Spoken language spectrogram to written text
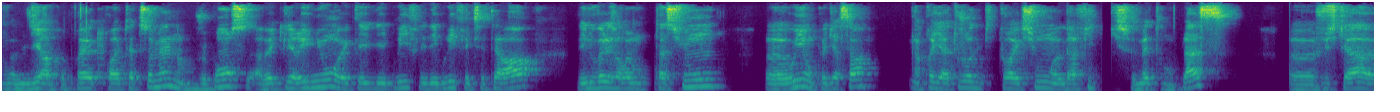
On va me dire à peu près 3 à 4 semaines, je pense, avec les réunions, avec les, les briefs, les débriefs, etc., les nouvelles orientations. Euh, oui, on peut dire ça. Après, il y a toujours des petites corrections graphiques qui se mettent en place euh, jusqu'à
